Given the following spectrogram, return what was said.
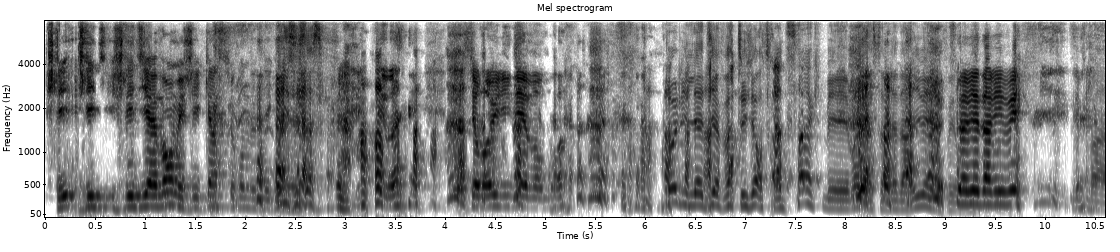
Je l'ai- je l'ai dit- avant, mais j'ai 15 secondes de Oui, décalage. c'est ça. c'est- C'est vrai. J'ai sûrement eu l'idée avant moi. Paul, il l'a dit à 21h35, mais voilà, ça vient d'arriver. Ça vient d'arriver. C'est pas,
